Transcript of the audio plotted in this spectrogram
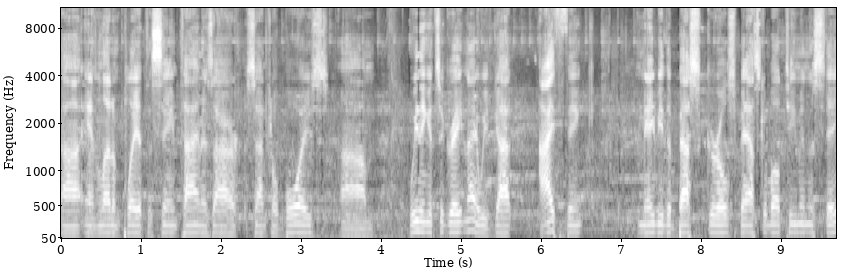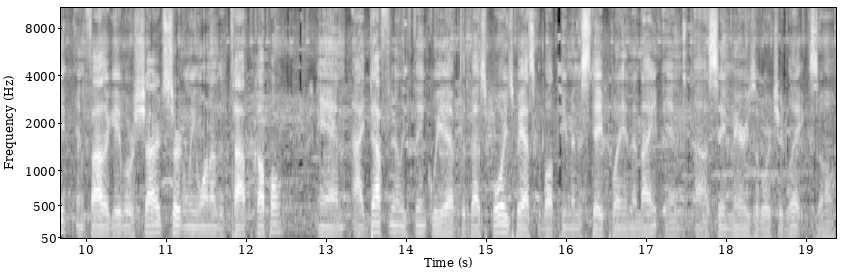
uh, and let them play at the same time as our Central boys. Um, we think it's a great night. We've got, I think, maybe the best girls basketball team in the state, and Father Gabriel Richard, certainly one of the top couple. And I definitely think we have the best boys basketball team in the state playing tonight in uh, St. Mary's of Orchard Lake. So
